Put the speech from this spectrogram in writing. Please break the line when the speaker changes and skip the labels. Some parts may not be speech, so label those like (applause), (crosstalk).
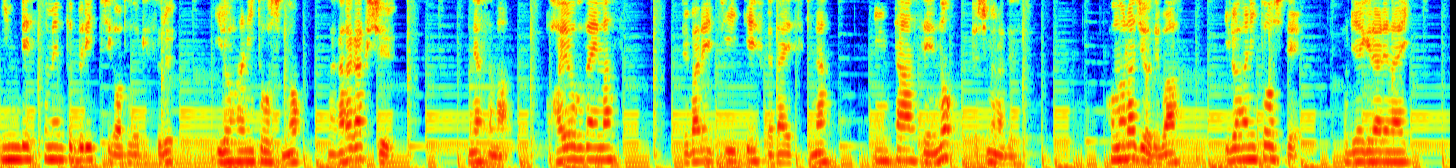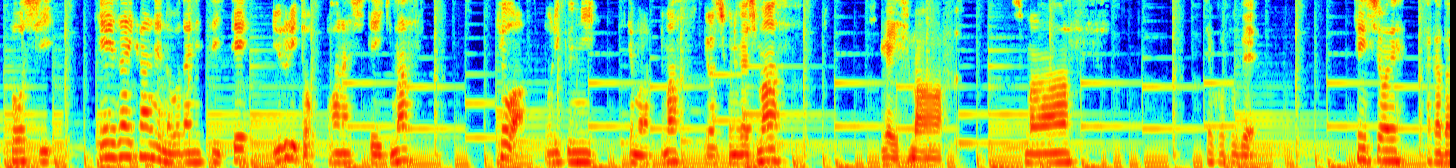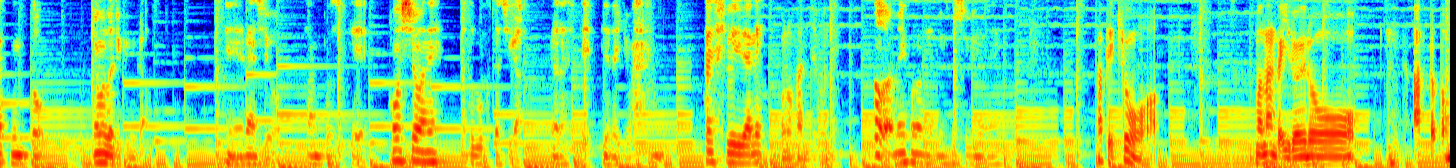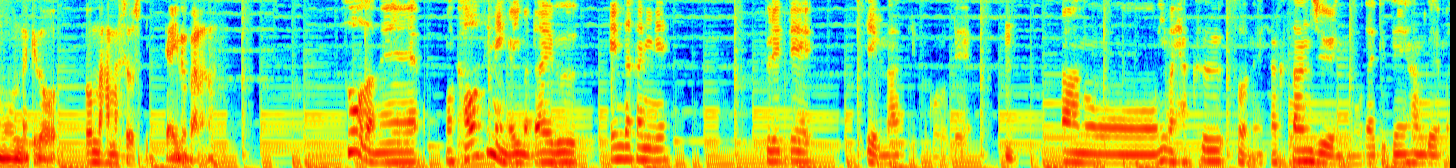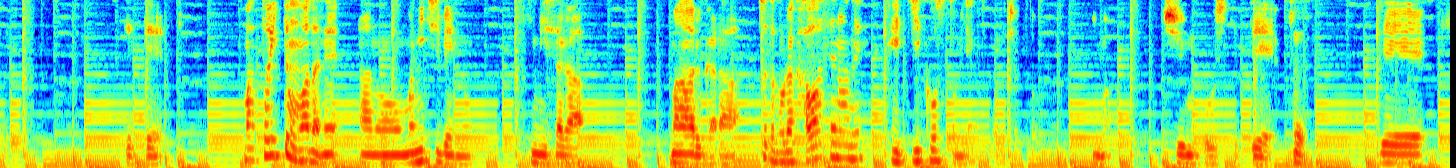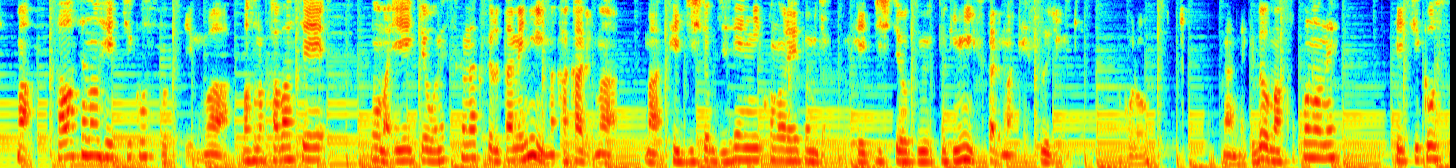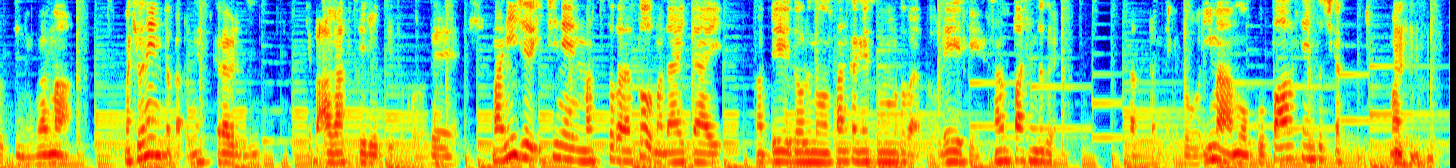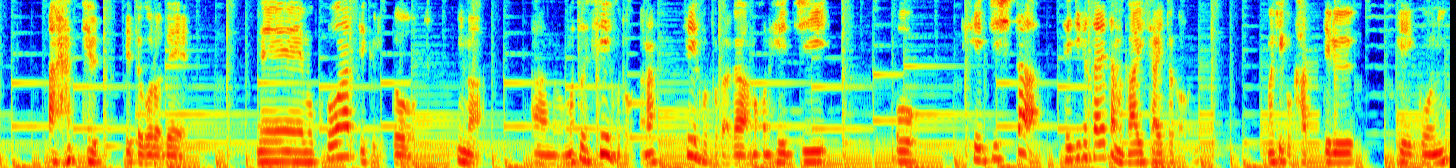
インベストメントブリッジがお届けするいろはに投資のながら学習。皆様、おはようございます。レバレッジ ETF が大好きなインターン生の吉村です。このラジオでは、いろはに投資で取り上げられない投資、経済関連の話題についてゆるりとお話ししていきます。今日は森くんに来てもらってます。よろしくお願いします。
お願いします。
します。ということで、先週はね、高田くんと山鳥くんが、えー、ラジオを担当して、今週はね、あと僕たちがやらせていただきます。
久しぶりだね、この感じもね。
そうだね、この感じも久しぶりだね。
さて今日は、まあなんかいろいろあったと思うんだけど、どんな話をしていきたいのかな。
そうだね。まあ、為替面が今だいぶ円高にね、触れてきてるなっていうところで、うん、あのー、今100、そうだね、130円の大体前半ぐらいまで来てて、まあ、といってもまだね、あのー、まあ、日米の金利差が、まあ、あるから、ちょっとこれは為替のね、ヘッジコストみたいなところをちょっと今、注目をしてて、で、まあ、為替のヘッジコストっていうのは、まあ、その為替のまあ影響をね、少なくするために、まあ、かかる、まあ、まあ、ヘッジしておく、事前にこのレートみたいなヘッジしておくときにかかる、まあ、手数料みたいなところなんだけど、まあ、ここのね、ヘッジコストっていうのが、まあ、まあ、去年とかとね、比べると、やっぱ上がってるっていうところで、まあ、21年末とかだと、まあ、大体、まあ、米ドルの3ヶ月ものとかだと0.3%ぐらいだったんだけど、今はもう5%近く、まあ、(laughs) 上がってるっていうところで、で、もうこうなってくると、今、あの、まあ、特に政府とかかな。政府とかが、まあ、このヘッジを、ヘッジした、ヘッジ化されたの外債とかをね、まあ、結構買ってる傾向に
